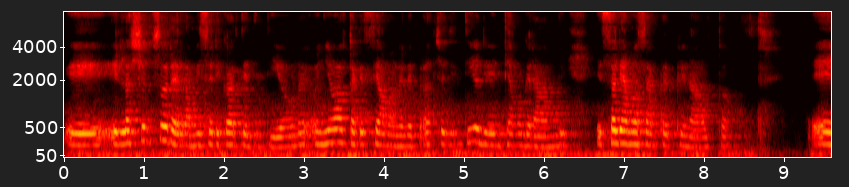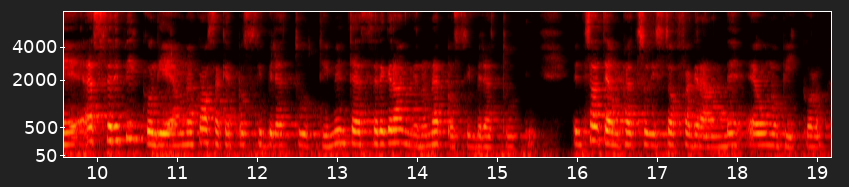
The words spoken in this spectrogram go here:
e, e l'ascensore è la misericordia di Dio. ogni volta che siamo nelle braccia di Dio diventiamo grandi e saliamo sempre più in alto. E essere piccoli è una cosa che è possibile a tutti, mentre essere grandi non è possibile a tutti. Pensate a un pezzo di stoffa grande e a uno piccolo.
